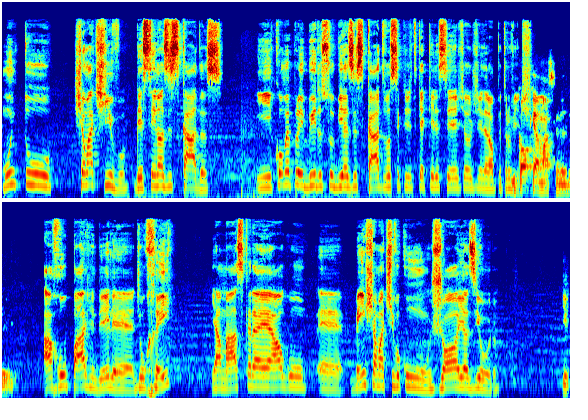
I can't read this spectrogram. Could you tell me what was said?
muito chamativo, descendo as escadas. E como é proibido subir as escadas, você acredita que aquele seja o General E Petrovich. qual que é a máscara dele? A roupagem dele é de um rei e a máscara é algo é, bem chamativo com joias e ouro. E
